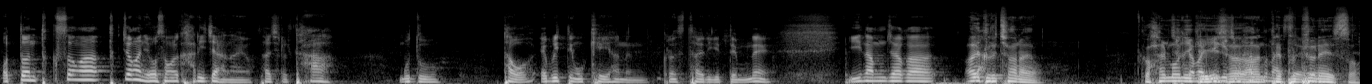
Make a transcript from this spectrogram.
어떤 특성화 특정한 여성을 가리지 않아요. 사실 다 모두 다 에브리띵 오케이 하는 그런 스타일이기 때문에 이 남자가 아니 그렇지 않아요. 그 할머니 나서요. 불편해했어.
